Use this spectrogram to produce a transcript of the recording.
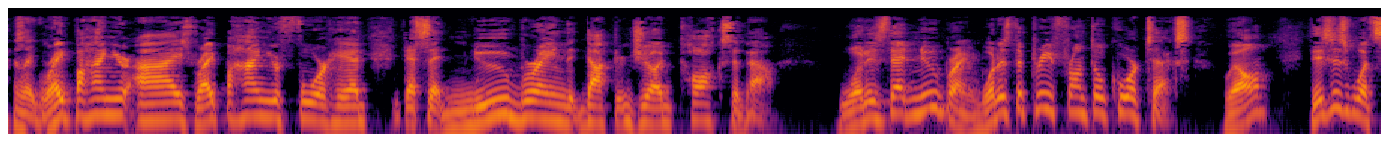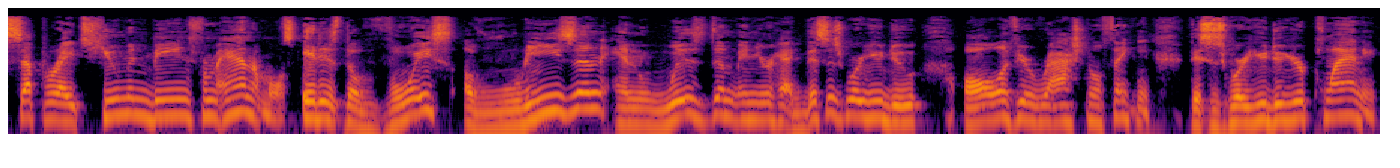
It's like right behind your eyes, right behind your forehead. That's that new brain that Dr. Jud talks about. What is that new brain? What is the prefrontal cortex? Well, this is what separates human beings from animals. It is the voice of reason and wisdom in your head. This is where you do all of your rational thinking. This is where you do your planning.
